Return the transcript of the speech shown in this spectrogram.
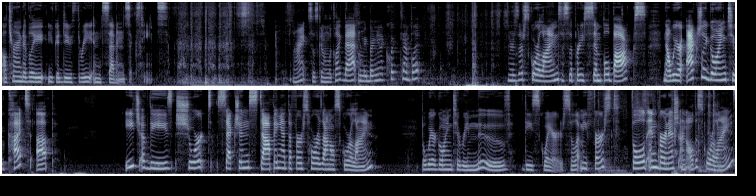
Alternatively, you could do three and seven sixteenths. All right, so it's gonna look like that. Let me bring in a quick template. There's their score lines. This is a pretty simple box. Now we are actually going to cut up each of these short sections stopping at the first horizontal score line, but we're going to remove these squares. So let me first fold and burnish on all the score lines.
